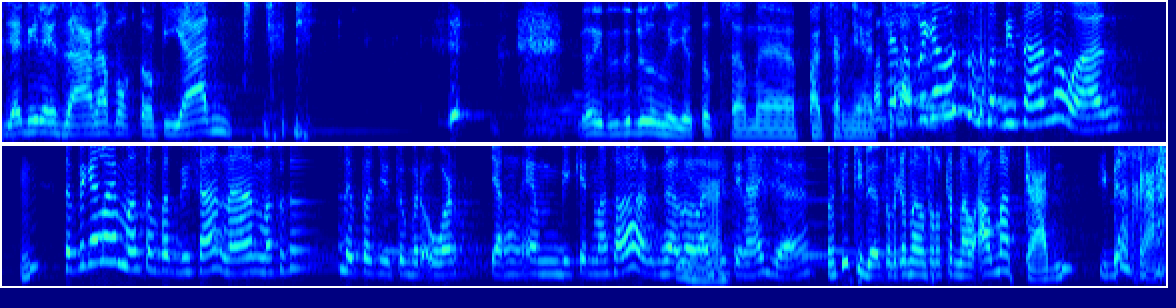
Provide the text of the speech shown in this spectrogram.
Jadi Leza Arab Oktavian. Jadi gue itu dulu nge-youtube sama pacarnya Aceh. tapi kan lo sempet di sana, Wan. Hmm? Tapi kan lo emang sempet di sana, maksudnya dapat YouTuber Award yang em bikin masalah nggak lo Iya. lanjutin aja. Tapi tidak terkenal-terkenal amat kan? Tidak kan?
